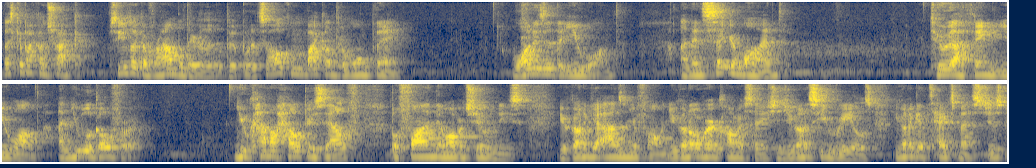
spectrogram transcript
Let's get back on track. Seems like I've rambled there a little bit, but it's all coming back onto the one thing. What is it that you want? And then set your mind to that thing that you want, and you will go for it. You cannot help yourself but find them opportunities. You're gonna get ads on your phone, you're gonna overhear conversations, you're gonna see reels, you're gonna get text messages.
